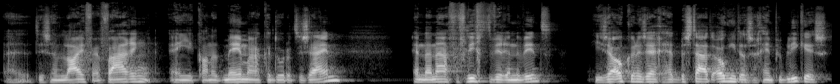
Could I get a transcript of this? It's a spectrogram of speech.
het is een live ervaring en je kan het meemaken door er te zijn. En daarna vervliegt het weer in de wind. Je zou ook kunnen zeggen, het bestaat ook niet als er geen publiek is. Dus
